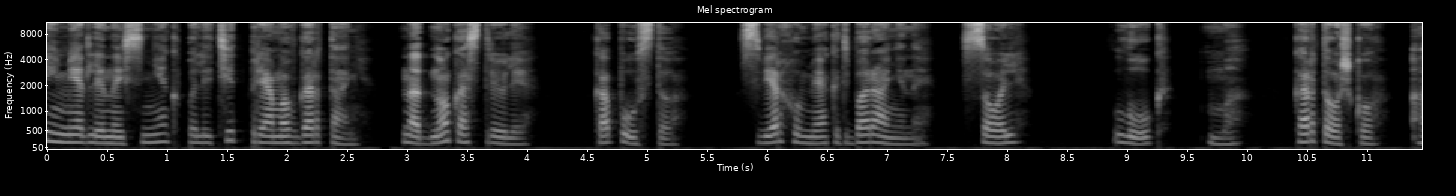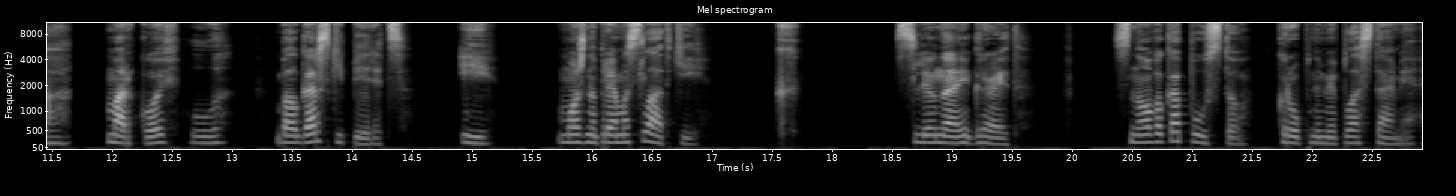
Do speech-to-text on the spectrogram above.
и медленный снег полетит прямо в гортань. На дно кастрюли — капусту, сверху мякоть баранины, соль, лук, м, картошку, а, морковь, л, болгарский перец, и. Можно прямо сладкий, к. Слюна играет. Снова капусту, крупными пластами.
